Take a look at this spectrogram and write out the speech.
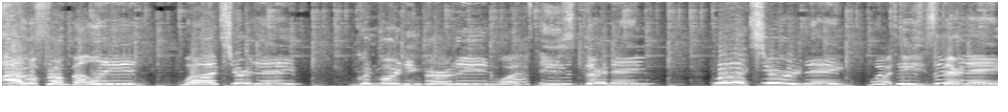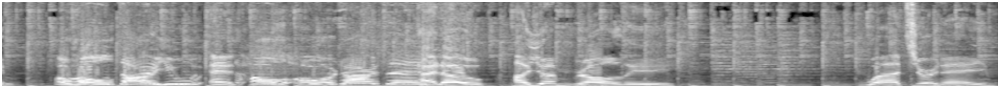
Hello from Berlin. What's your name? Good morning, Berlin. What is their name? What's your name? What is their name? How old are you and how old are they? Hello, I am Rolly. What's your name?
